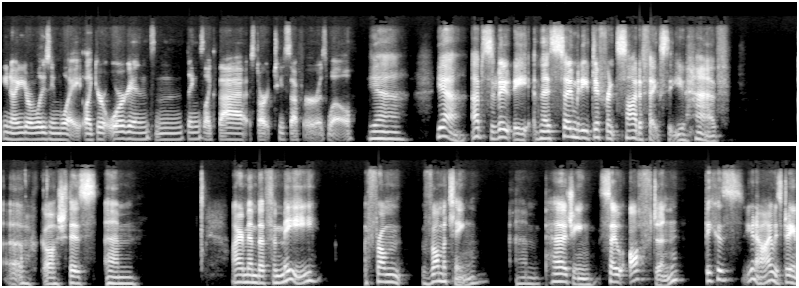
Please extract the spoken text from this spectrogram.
you know, you're losing weight. Like your organs and things like that start to suffer as well. Yeah. Yeah, absolutely. And there's so many different side effects that you have. Oh gosh, there's um I remember for me from vomiting, um, purging so often because you know I was doing it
